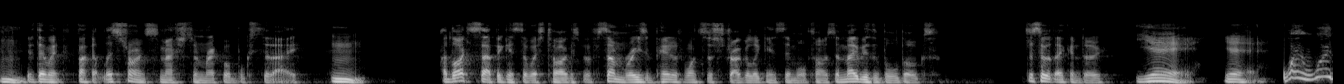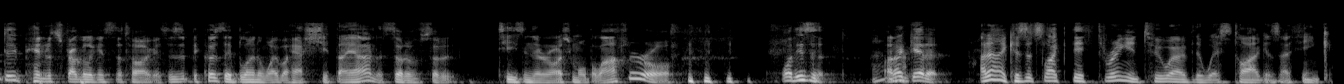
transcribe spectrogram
Mm. If they went, fuck it, let's try and smash some record books today. Mm. I'd like to say up against the West Tigers, but for some reason Penrith wants to struggle against them all the time. So maybe the Bulldogs. Just see what they can do. Yeah, yeah. Why why do Penrith struggle against the Tigers? Is it because they're blown away by how shit they are and it's sort of sort of tears in their eyes from all the laughter, or what is it? I don't, I don't get it. I don't know because it's like they're three and two over the West Tigers. I think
